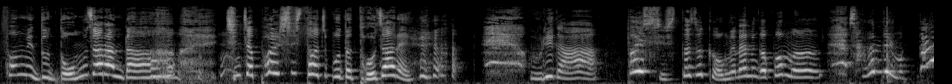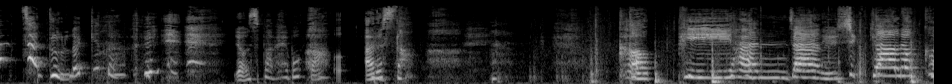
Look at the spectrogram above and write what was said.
선미 너 너무 잘한다. 진짜 펄시스터즈보다 더 잘해. 우리가 펄시스터즈 공연하는 거 보면 사람들이 막 깜짝 놀랄기다. 연습 한번 해볼까? 어, 알았어. 커피 한 잔을 시켜놓고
